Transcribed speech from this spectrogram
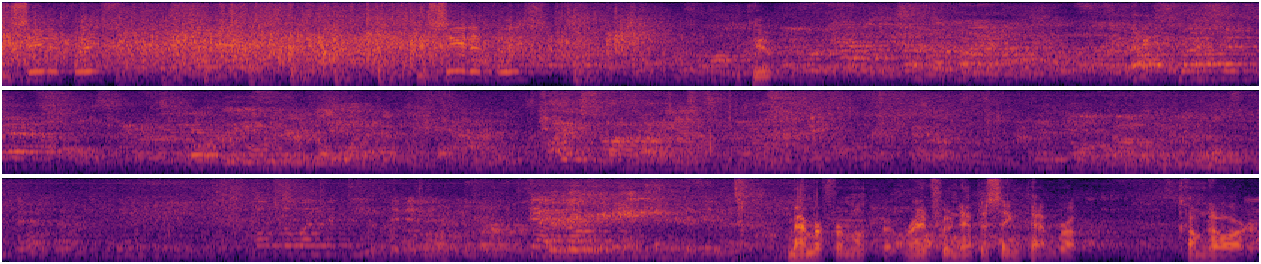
Be seated, please. Be seated, please. Thank you. Member from Renfrew, Nipissing, Pembroke, come to order.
